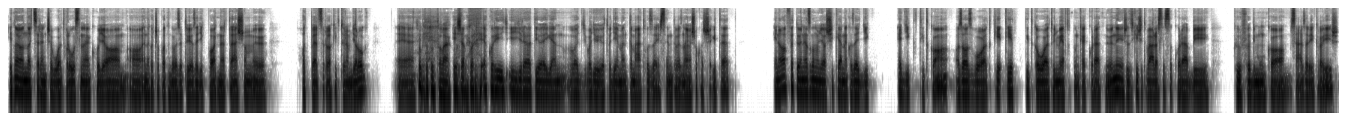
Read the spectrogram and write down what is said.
itt nagyon nagy szerencse volt valószínűleg, hogy a, a, ennek a csapatnak a vezetője az egyik partnertársam, ő 6 percre lakik tőlem gyalog. E, Szoktatok találkozni. És akkor, akkor így, így relatíve igen, vagy, vagy ő jött, vagy én mentem át hozzá, és szerintem ez nagyon sokat segített. Én alapvetően azt gondolom, hogy a sikernek az egyik, egyik titka az az volt, két, két titka volt, hogy miért tudtunk ekkorát nőni, és ez egy kicsit válasz lesz a korábbi külföldi munka százalékra is.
